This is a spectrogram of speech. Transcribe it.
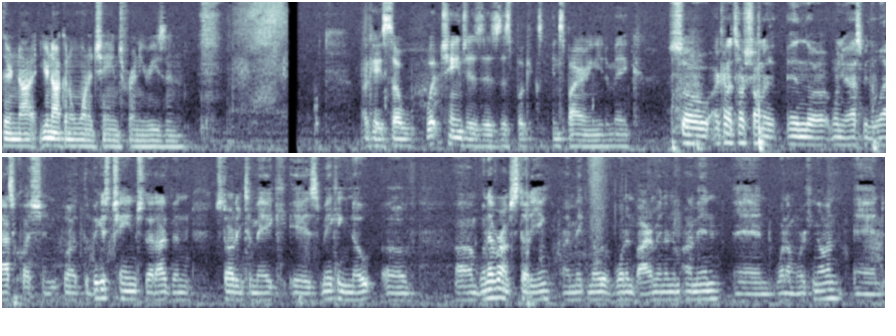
they're not you're not going to want to change for any reason. Okay so what changes is this book inspiring you to make So I kind of touched on it in the when you asked me the last question, but the biggest change that I've been starting to make is making note of um, whenever I'm studying, I make note of what environment I'm- in and what I'm working on and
